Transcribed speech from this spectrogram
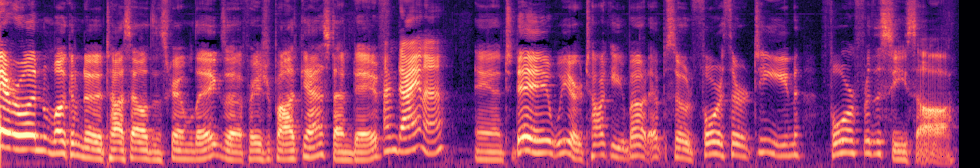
Hey everyone, welcome to Toss Salads and Scrambled Eggs, a Frasier podcast. I'm Dave, I'm Diana. and today we are talking about episode 413, Four for the Seesaw,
